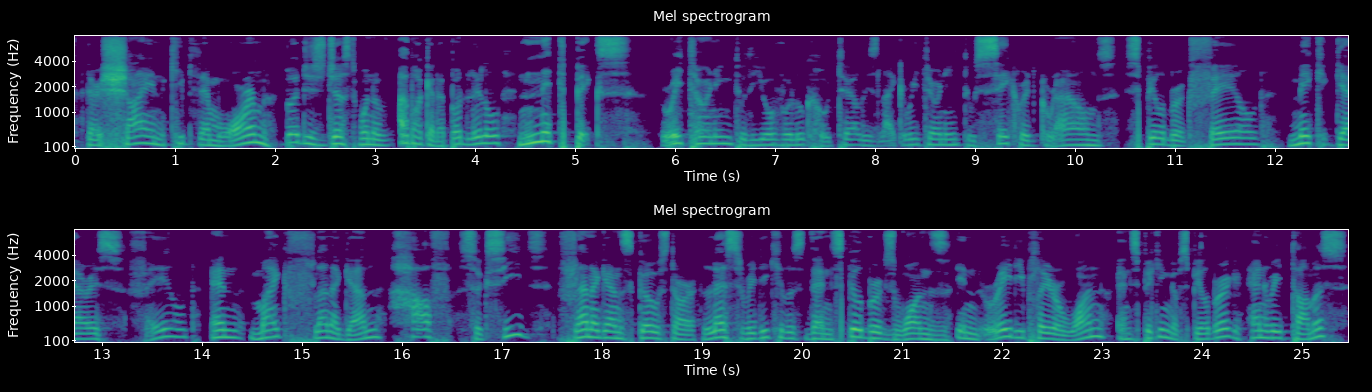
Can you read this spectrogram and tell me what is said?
their shine keeps them warm, but it's just one of Abracadapod little nitpicks. Returning to the Overlook Hotel is like returning to sacred grounds. Spielberg failed, Mick Garris failed, and Mike Flanagan half succeeds. Flanagan's ghosts are less ridiculous than Spielberg's ones in Ready Player One. And speaking of Spielberg, Henry Thomas,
